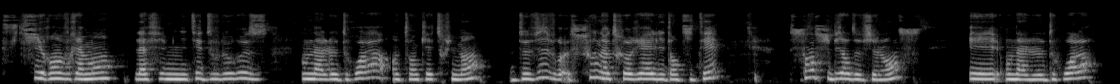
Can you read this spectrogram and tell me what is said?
ce qui rend vraiment la féminité douloureuse. On a le droit, en tant qu'être humain, de vivre sous notre réelle identité, sans subir de violence, et on a le droit,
